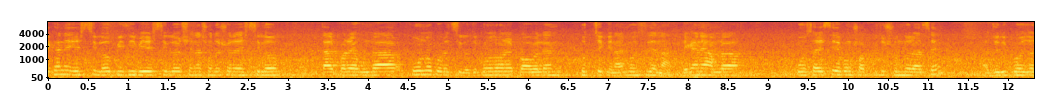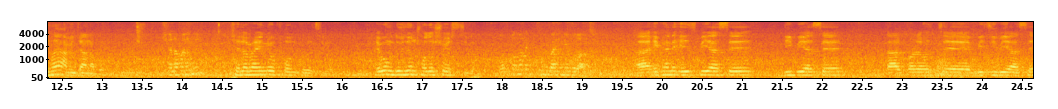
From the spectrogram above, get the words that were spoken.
এখানে এসছিল বিজিবি এসছিল সেনা সদস্যরা এসছিল তারপরে ওনারা ফোনও করেছিল যে কোনো ধরনের প্রবলেম হচ্ছে কিনা। আমি বলছি যে না এখানে আমরা পৌঁছাইছি এবং সব কিছু সুন্দর আছে আর যদি প্রয়োজন হয় আমি জানাব। সেনাবাহিনী? সেনাবাহিনীও ফোন করেছিল এবং দুজন সদস্য এসেছিল। এখানে এসবি আছে ডিবি আছে তারপরে হচ্ছে বিজিবি আছে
